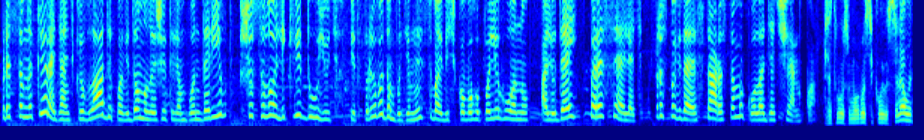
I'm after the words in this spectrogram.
Представники радянської влади повідомили жителям Бондарів, що село ліквідують під приводом будівництва військового полігону, а людей переселять, розповідає староста Микола Дяченко. В 58-му році, коли виселяли,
